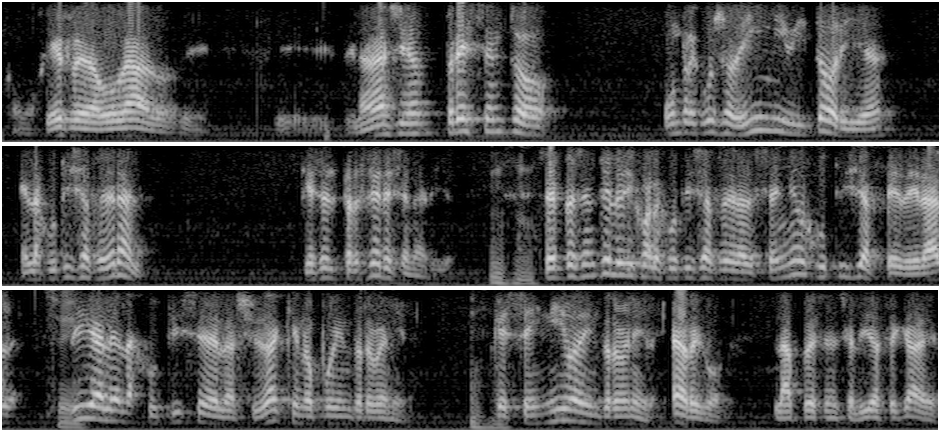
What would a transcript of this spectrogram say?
como jefe de abogados de la Nación, presentó un recurso de inhibitoria en la justicia federal, que es el tercer escenario. Se presentó y le dijo a la justicia federal, señor justicia federal, dígale a la justicia de la ciudad que no puede intervenir, que se inhiba de intervenir. Ergo, la presencialidad se cae.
